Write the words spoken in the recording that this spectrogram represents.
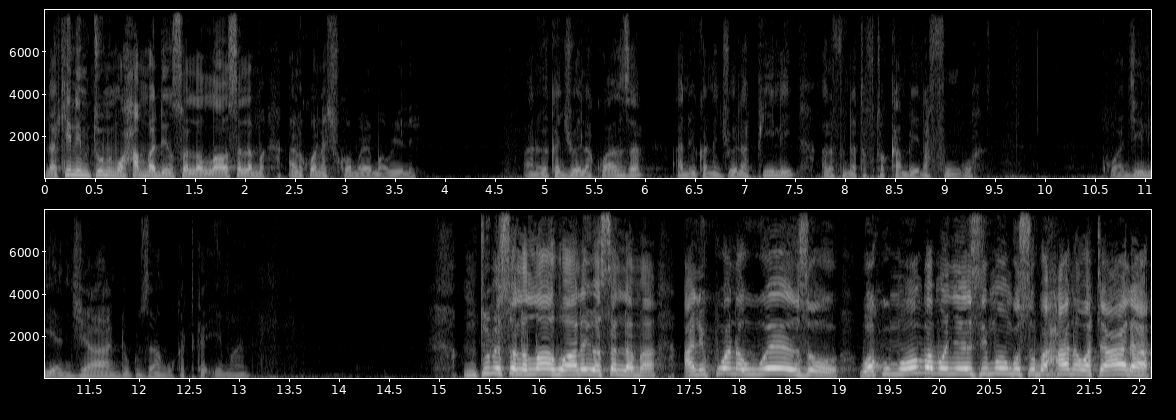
Lakini mtume muhammadin salllah salam alikuwa anachukua mawe mawili. Anaweka jiwe la kwanza anaweka na jiwe la pili alafu natafuta kamba inafungwa. Kwa ajili ya njaa ndugu zangu katika imani mtume salllahu alaihi wasalama alikuwa na uwezo wa kumwomba mwenyezi mungu subhanahu wa taala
